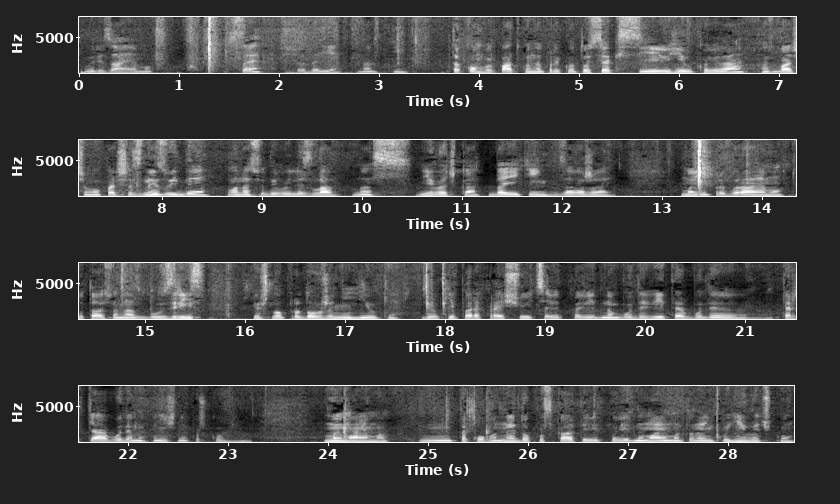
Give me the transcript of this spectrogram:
вирізаємо все, що дає нам тінь. В такому випадку, наприклад, ось як з цією гілкою. Да? Ось бачимо, перше знизу йде, вона сюди вилізла, у нас гілочка дає тінь, заважає. Ми її прибираємо. Тут ось у нас був зріз, пішло продовження гілки. Гілки перехрещуються, відповідно, буде вітер, буде тертя, буде механічне пошкодження. Ми маємо такого не допускати. Відповідно, маємо тоненьку гілочку,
